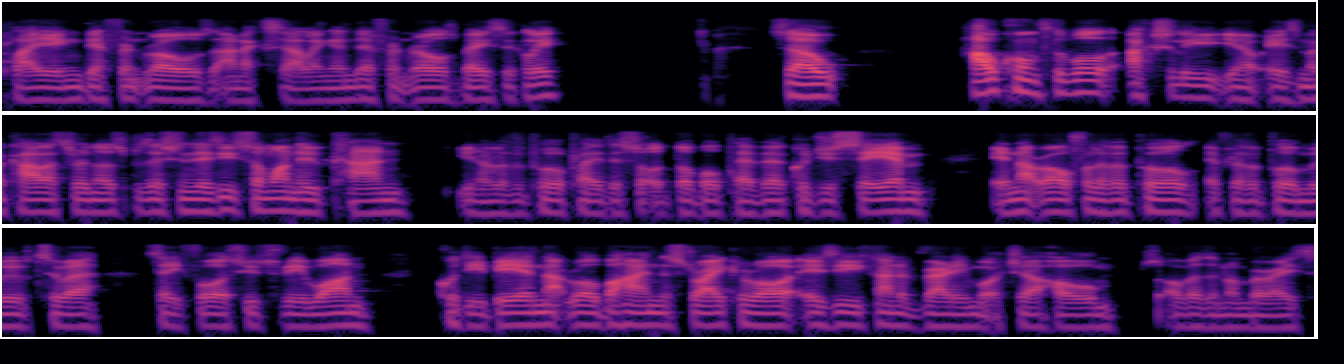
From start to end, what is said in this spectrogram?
playing different roles and excelling in different roles, basically. So, how comfortable actually, you know, is Mac Allister in those positions? Is he someone who can, you know, Liverpool play this sort of double pivot? Could you see him in that role for Liverpool if Liverpool moved to a say four two three one? Could he be in that role behind the striker, or is he kind of very much at home, sort of as a number eight?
